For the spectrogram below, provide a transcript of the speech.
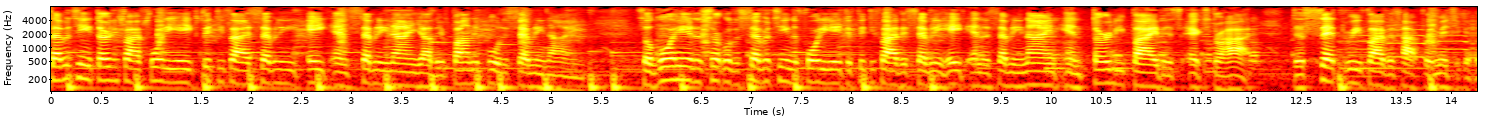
17, 35, 48, 55, 78, and 79. Y'all, they finally pulled a 79. So go ahead and circle the 17, the 48, the 55, the 78, and the 79, and 35 is extra hot. The set 35 is hot for Michigan.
